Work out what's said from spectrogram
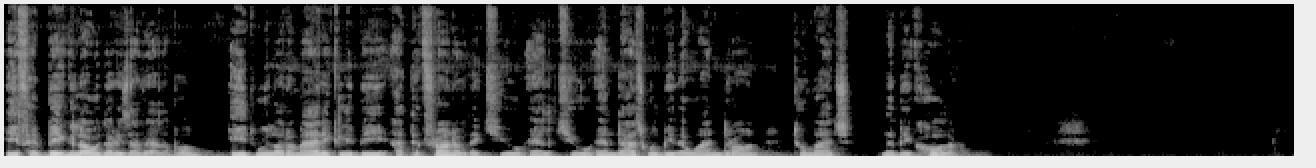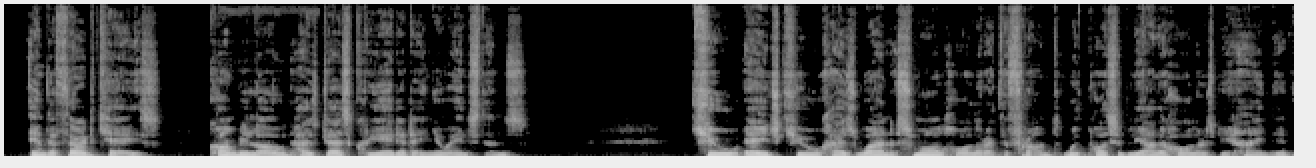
if a big loader is available, it will automatically be at the front of the queue LQ and that will be the one drawn to match the big hauler. In the third case, combi load has just created a new instance QHQ has one small hauler at the front with possibly other haulers behind it.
